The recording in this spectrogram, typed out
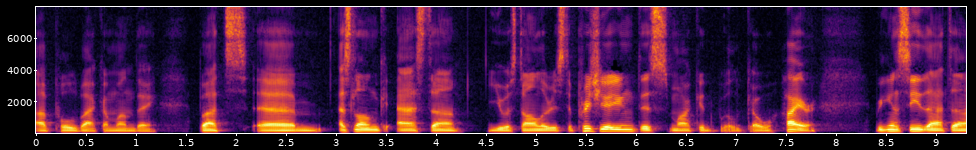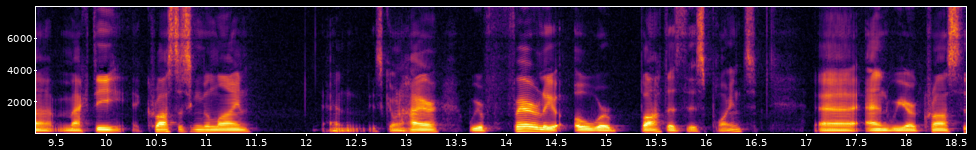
a pullback on Monday, but um, as long as the US dollar is depreciating, this market will go higher. We can see that uh, MACD crossed the signal line and it's going higher. We're fairly overbought at this point, uh, and we are crossed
